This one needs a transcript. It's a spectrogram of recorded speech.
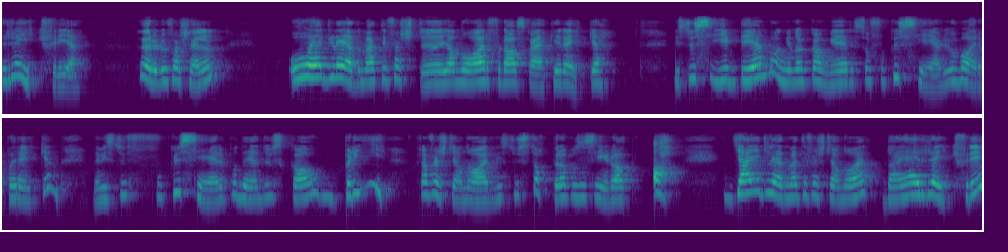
røykfrie. Hører du forskjellen? 'Å, jeg gleder meg til 1. januar, for da skal jeg ikke røyke'. Hvis du sier det mange nok ganger, så fokuserer du jo bare på røyken. Men hvis du fokuserer på det du skal bli fra 1. januar, hvis du stopper opp og så sier du at 'Å, jeg gleder meg til 1. januar, da er jeg røykfri'.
